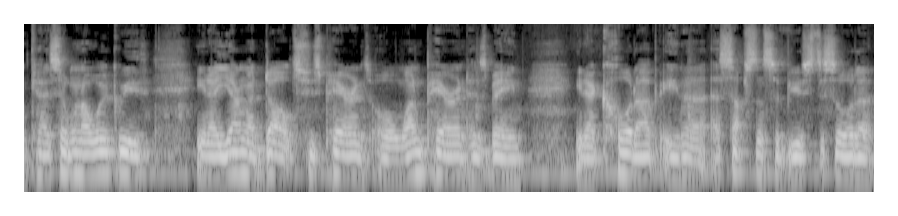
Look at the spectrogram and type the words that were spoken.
Okay so when i work with you know young adults whose parents or one parent has been you know caught up in a, a substance abuse disorder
